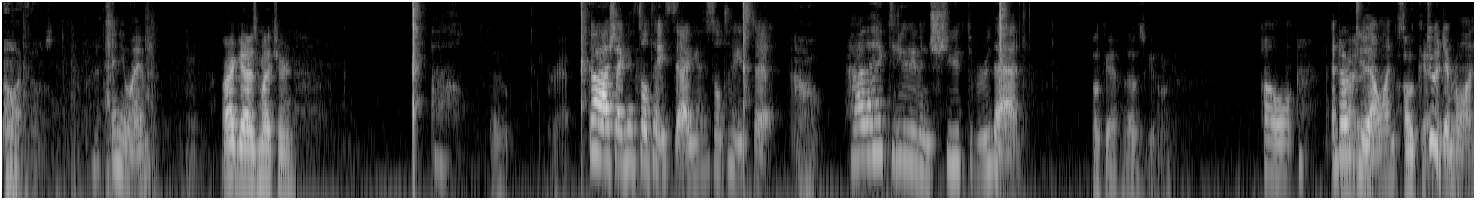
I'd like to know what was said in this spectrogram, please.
Oh, I thought it was. Anyway, All right, guys, my turn. Gosh, I can still taste it. I can still taste it. Oh, How the heck did you even chew through that? okay, that was a good one. Oh, and don't Right, do that one. okay. Do a different one.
